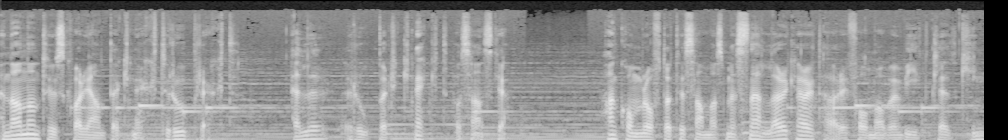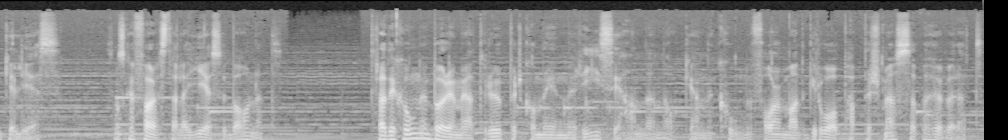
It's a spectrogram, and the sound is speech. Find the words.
En annan tysk variant är Knecht Ruprecht, eller Rupert Knecht på svenska. Han kommer ofta tillsammans med en snällare karaktär i form av en vitklädd kinkeljes som ska föreställa Jesubarnet. Traditionen börjar med att Rupert kommer in med ris i handen och en konformad grå pappersmössa på huvudet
